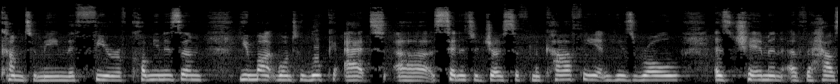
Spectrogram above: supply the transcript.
come to mean the fear of communism. You might want to look at uh, Senator Joseph McCarthy and his role as chairman of the House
